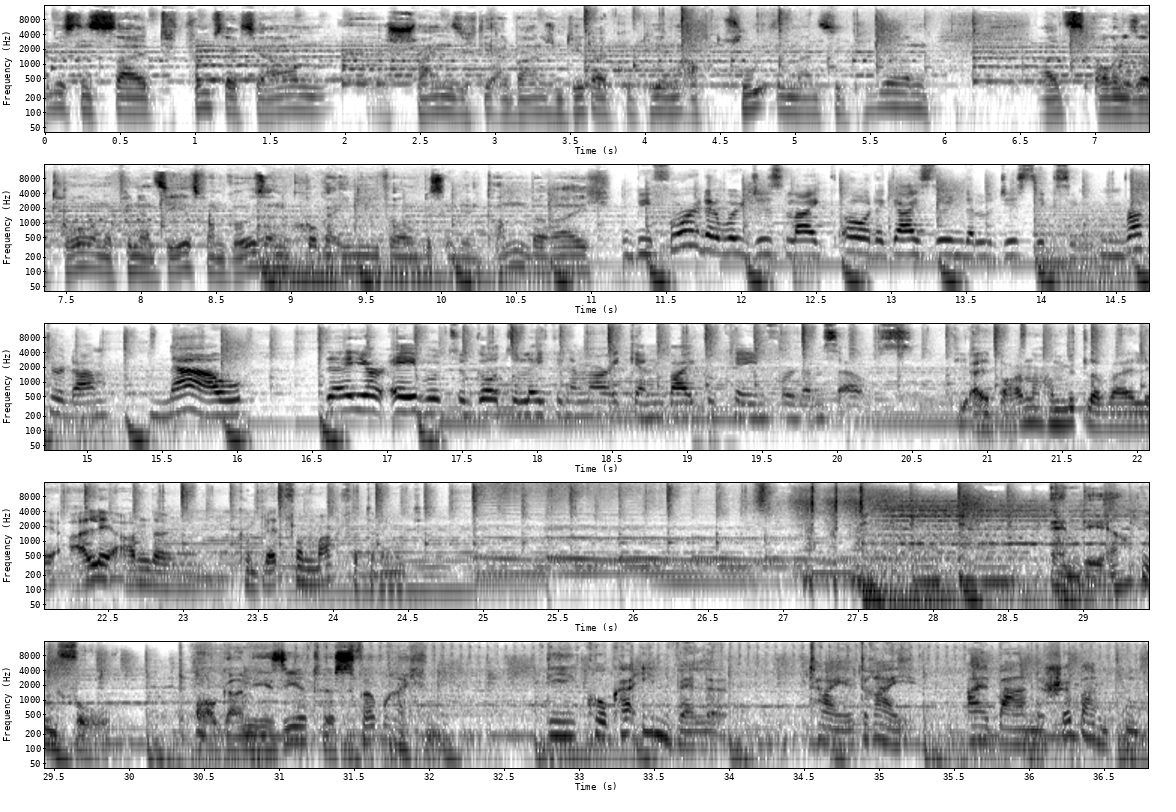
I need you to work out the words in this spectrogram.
Mindestens seit fünf, sechs Jahren scheinen sich die albanischen Tätergruppierungen auch zu emanzipieren als Organisatoren und Finanziers von größeren Kokainlieferungen bis in den Tonnenbereich. Before they were just like, oh, the guys doing the logistics in Rotterdam. Now they are able to go to Latin America and buy cocaine for themselves. Die Albaner haben mittlerweile alle anderen komplett vom Markt verdrängt. NDR Info. Organisiertes Verbrechen. Die Kokainwelle. Teil 3. Albanische Banden.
